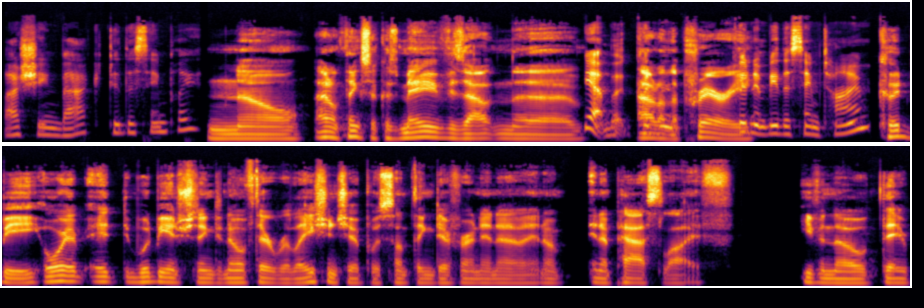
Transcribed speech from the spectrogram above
flashing back to the same place? No, I don't think so because Maeve is out in the Yeah, but out on the prairie. Couldn't it be the same time? Could be, or it, it would be interesting to know if their relationship was something different in a in a in a past life. Even though they're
